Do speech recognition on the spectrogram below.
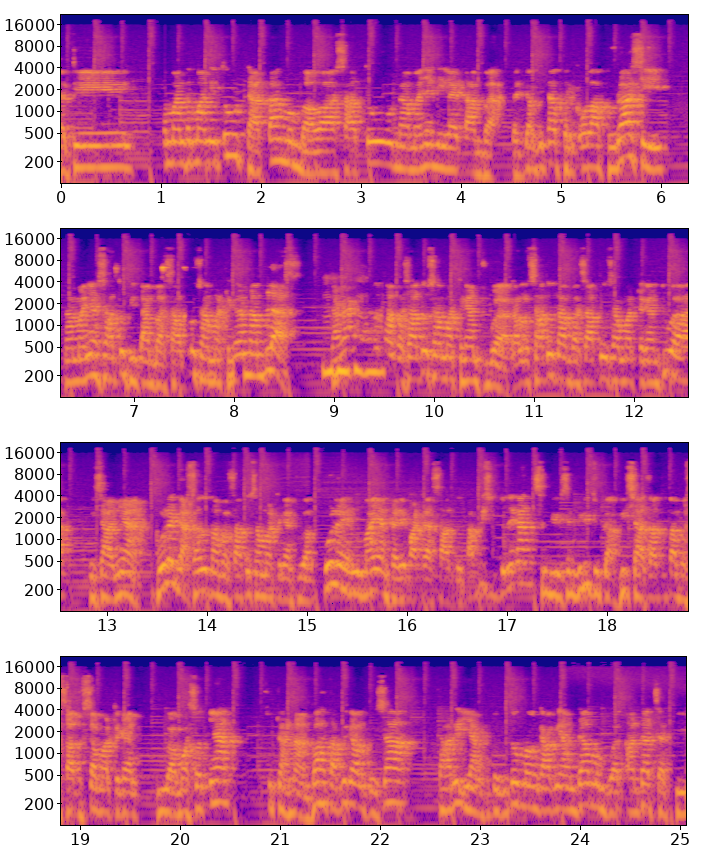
Jadi teman-teman itu datang membawa satu namanya nilai tambah. Jadi kalau kita berkolaborasi, namanya satu ditambah satu sama dengan 16. Karena mhm. satu tambah satu sama dengan dua. Kalau satu tambah satu sama dengan dua, misalnya, boleh nggak satu tambah satu sama dengan dua? Boleh, lumayan daripada satu. Tapi sebetulnya kan sendiri-sendiri juga bisa satu tambah satu sama dengan dua. Maksudnya sudah nambah, tapi kalau bisa cari yang betul-betul melengkapi Anda, membuat Anda jadi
